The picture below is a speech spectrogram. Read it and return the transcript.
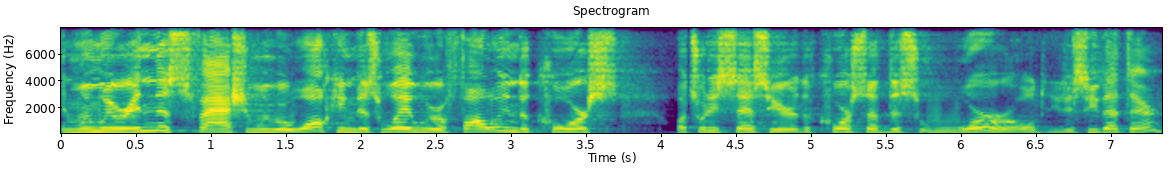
and when we were in this fashion, we were walking this way, we were following the course, what's what he says here, the course of this world. You see that there?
